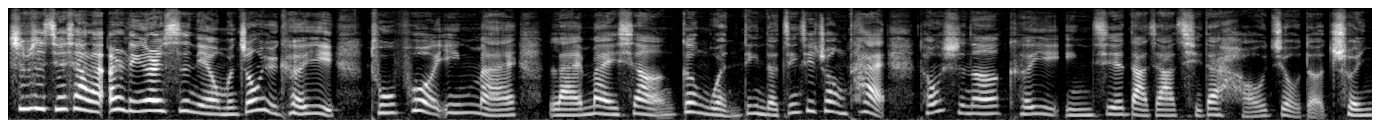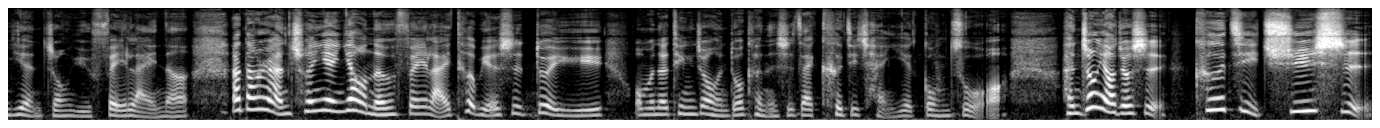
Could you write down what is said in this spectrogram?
是不是接下来二零二四年我们终于可以突破阴霾，来迈向更稳定的经济状态，同时呢，可以迎接大家期待好久的春燕终于飞来呢？那当然，春燕要能飞来，特别是对于我们的听众很多可能是在科技产业工作哦，很重要就是科技趋势。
